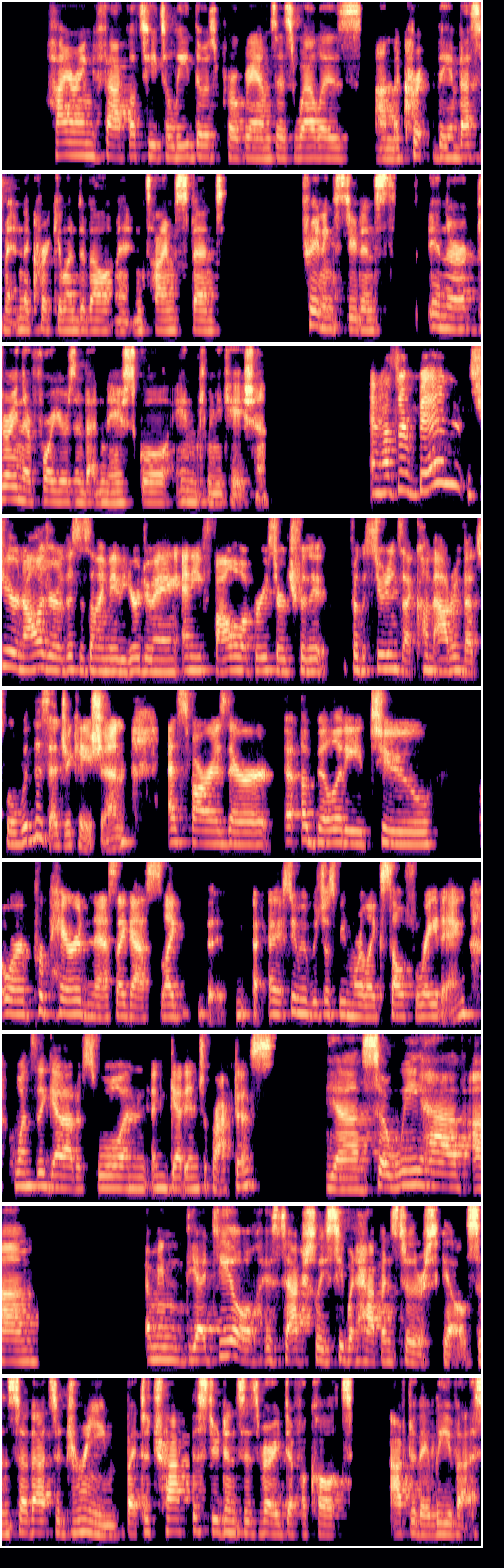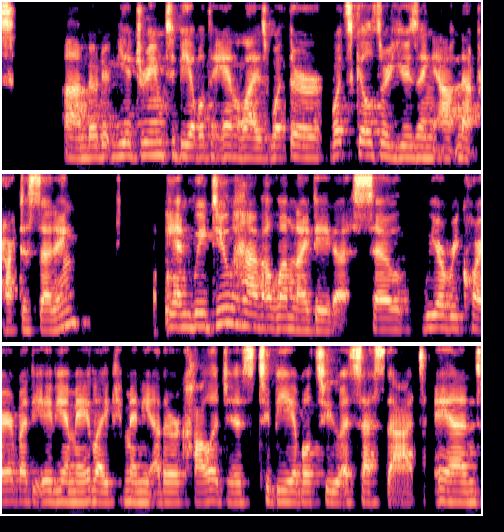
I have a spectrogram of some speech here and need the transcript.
hiring faculty to lead those programs as well as um, the, the investment in the curriculum development and time spent training students in their during their four years in veterinary school in communication. And has there been, to your knowledge, or this is something maybe you're doing, any follow up research for the for the students that come out of vet school with this education, as far as their ability to or preparedness, I guess. Like I assume it would just be more like self-rating once they get out of school and, and get into practice. Yeah. So we have um I mean, the ideal is to actually see what happens to their skills. And so that's a dream, but to track the students is very difficult after they leave us. Um, but it'd be a dream to be able to analyze what they're what skills they're using out in that practice setting and we do have alumni data. So we are required by the AVMA, like many other colleges, to be able to assess that. And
